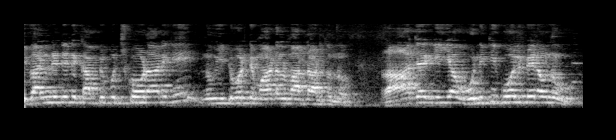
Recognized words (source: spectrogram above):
ఇవన్నిటిని కప్పిపుచ్చుకోవడానికి నువ్వు ఇటువంటి మాటలు మాట్లాడుతున్నావు. రాజకీయ ఉనికి కోల్పోయినావు నువ్వు.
